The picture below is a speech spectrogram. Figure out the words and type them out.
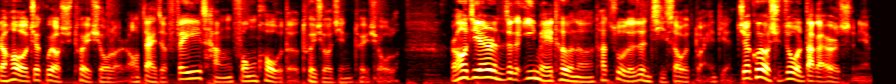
然后 Jack Welch 退休了，然后带着非常丰厚的退休金退休了。然后接任的这个伊梅特呢，他做的任期稍微短一点。Jack Welch 做了大概二十年，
